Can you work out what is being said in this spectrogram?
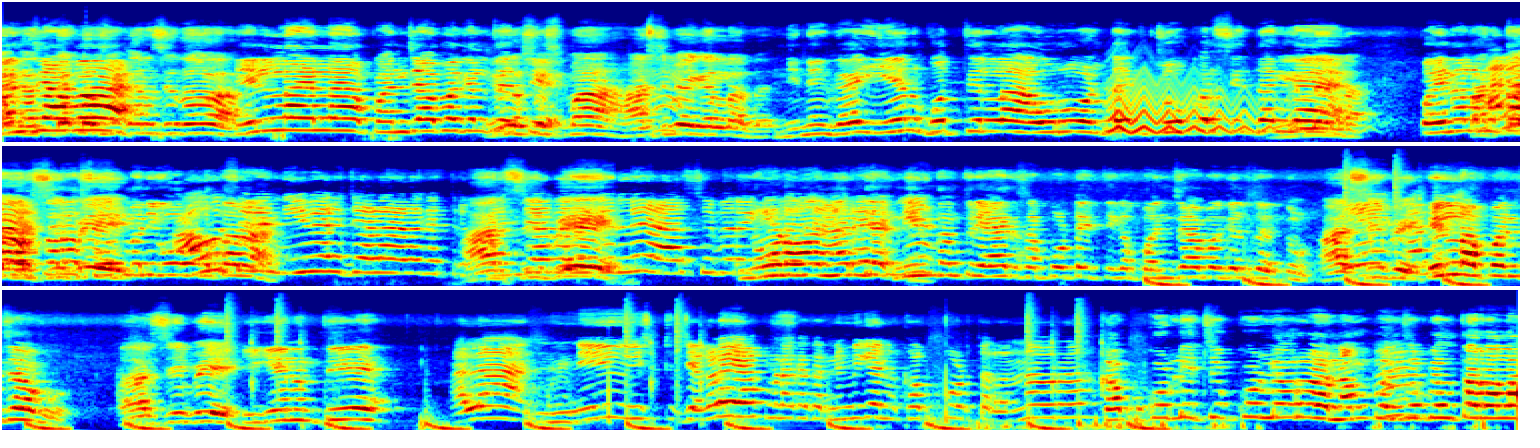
ಪಂಜಾಬ ಕನಸಿದು ಇಲ್ಲ ಇಲ್ಲ ಪಂಜಾಬ ಗೆಲ್ತೈತಿ ಸುಷ್ಮಾ ಆರ್ ಸಿ ಬಿ ಗೆಲ್ಲದ. ನಿನಗ ಏನ್ ಗೊತ್ತಿಲ್ಲ ಅವರು ಅಂತ ಜೋಕರ್ಸ್ ಇದ್ದಂಗ. ಫೈನಲ್ ನೋಡವ ನಿಂಗೆ ಗೆಲ್ಲಿ? ಯಾರಿಗೆ ಸಪೋರ್ಟ್ ಐತಿ? ಈಗ ಪಂಜಾಬ ಗೆಲ್ತೈತಿ ನೋಡು. ಆರ್ ಸಿ ಬಿ ಇಲ್ಲ ಪಂಜಾಬ್. ಆರ್ ಸಿ ಬಿ ಈಗ ಏನಂತಿ ಅಲ್ಲ ನೀವು ಇಷ್ಟು ಜಗಳ ಯಾಕೆ ಮಾಡಕತ್ತಾರ? ನಿಮಗೆ ಕಪ್ ಕೊಡ್ತಾರನ್ನ ಅವರು ಕಪ್ ಕೊಡ್ಲಿ ಚಿಪ್ ಕೊಡ್ಲಿ ಅವ್ರ. ನಮ್ ಪಂಜಾಬ್ ಗೆಲ್ತಾರಲ್ಲ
